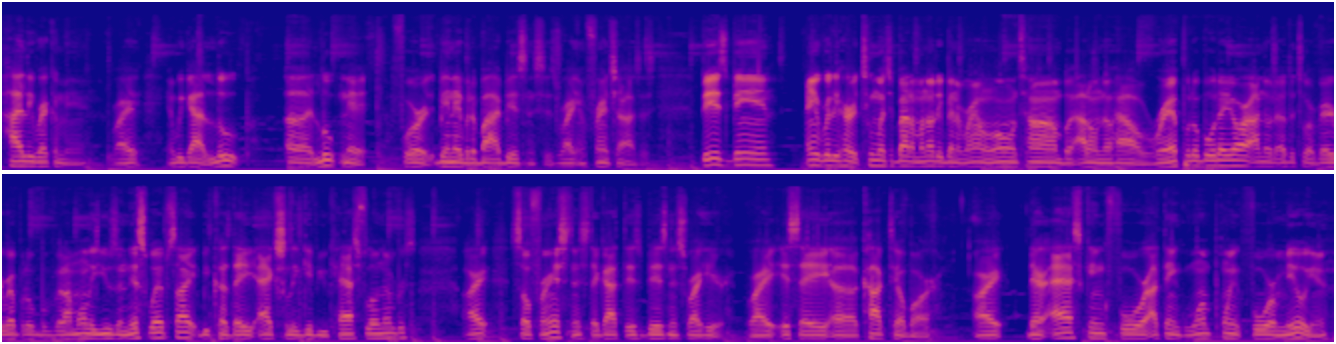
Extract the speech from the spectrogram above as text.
highly recommend, right? And we got Loop, uh LoopNet for being able to buy businesses, right? And franchises. BizBen, ain't really heard too much about them. I know they've been around a long time, but I don't know how reputable they are. I know the other two are very reputable, but I'm only using this website because they actually give you cash flow numbers. All right. So for instance, they got this business right here, right? It's a uh, cocktail bar. All right. They're asking for I think 1.4 million.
